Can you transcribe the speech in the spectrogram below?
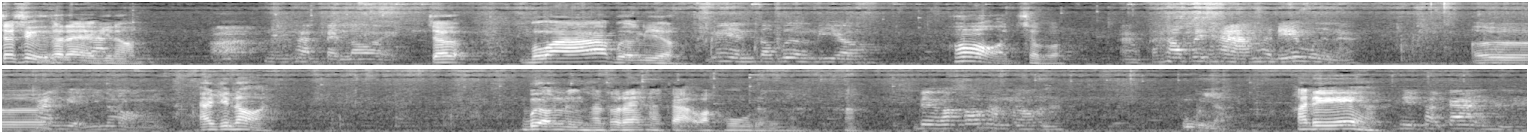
จะซื้อเท่าไหร่กี่น้องอะหนึ่งพันแปดร้อยจะบ่ว่าเบื้องเดียวไม่เห็นต่อเบื้องเดียว ฮอดใช่ปะอะก็เขาไปถามเขาได้มือนะเออทานเบียดยี่น้องให้กินหน่อย เบื้องหนึ่งฮะเท่าไหรฮะกะว่าคูหนึ่งฮะฮะ เบลว่าเขาทำเมานะผู้อย่าง ฮะเด้เพชรพักก้างหะนะ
